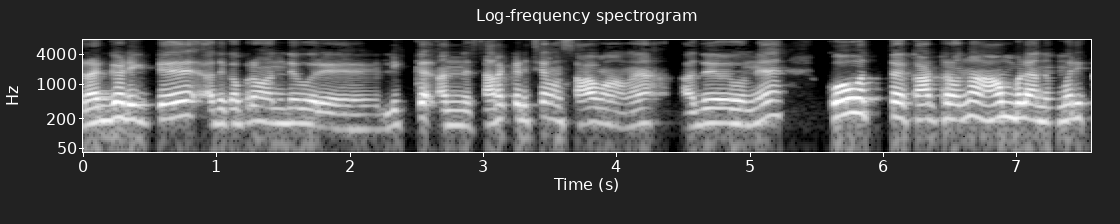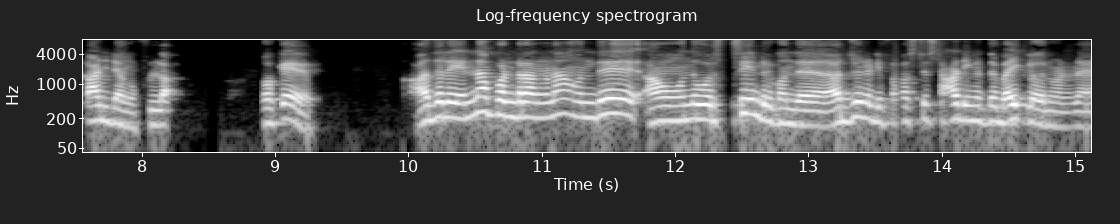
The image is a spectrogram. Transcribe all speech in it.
ட்ரக் அடிக்ட் அதுக்கப்புறம் வந்து ஒரு லிக்கர் அந்த சரக்கடிச்சு அவன் சாவான் அவன். அது ஒண்ணு கோவத்தை காட்டுறவன் தான் ஆம்பளை அந்த மாதிரி காட்டிட்டாங்க ஃபுல்லா ஓகே அதுல என்ன பண்றாங்கன்னா வந்து அவன் வந்து ஒரு சீன் இருக்கும். அந்த அர்ஜுன் ரெட்டி ஃபர்ஸ்ட் ஸ்டார்டிங் எடுத்து பைக்ல வருவான்ல.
